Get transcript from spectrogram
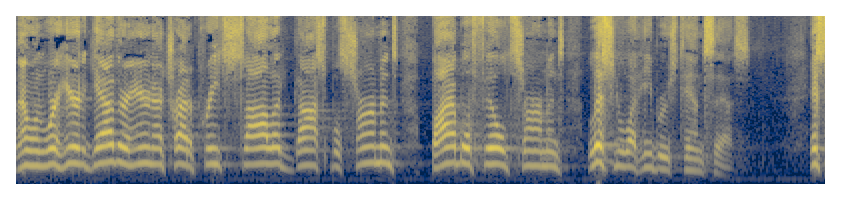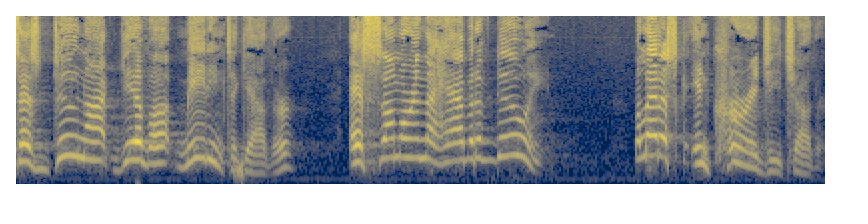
Now, when we're here together, Aaron and I try to preach solid gospel sermons, Bible filled sermons. Listen to what Hebrews 10 says. It says, Do not give up meeting together as some are in the habit of doing, but let us encourage each other,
